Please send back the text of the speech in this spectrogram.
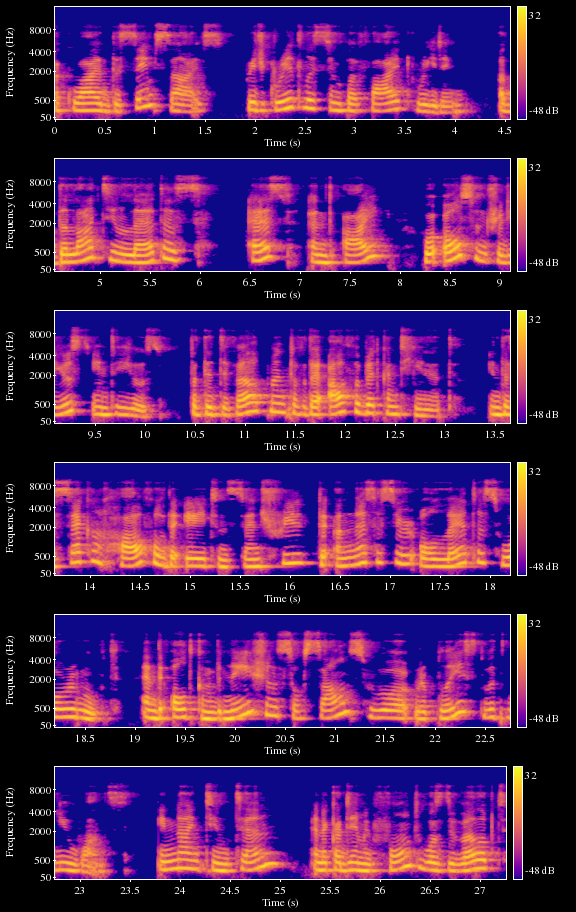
acquired the same size, which greatly simplified reading. The Latin letters S and I were also introduced into use, but the development of the alphabet continued. In the second half of the eighteenth century the unnecessary old letters were removed, and the old combinations of sounds were replaced with new ones. In 1910 an academic font was developed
